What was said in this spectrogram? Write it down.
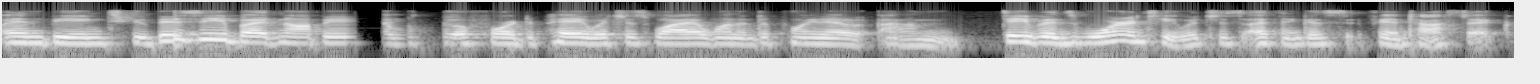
and being too busy, but not being able to afford to pay, which is why I wanted to point out um, David's warranty, which is I think is fantastic.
